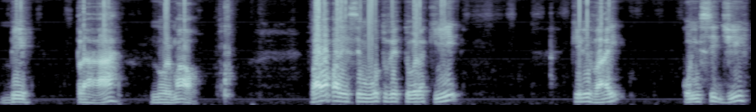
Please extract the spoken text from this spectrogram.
B para A, normal. vai aparecer um outro vetor aqui que ele vai coincidir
